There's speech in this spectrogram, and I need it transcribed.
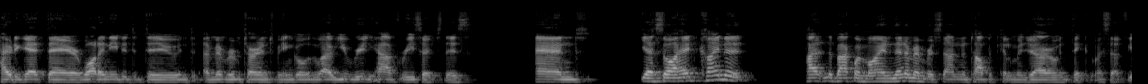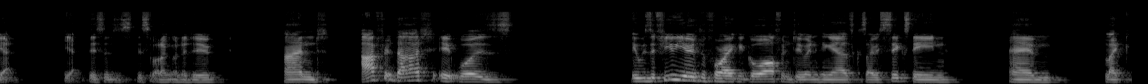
how to get there, what I needed to do. And I remember him turning to me and goes, Wow, you really have researched this. And yeah, so I had kind of had it in the back of my mind. And then I remember standing on top of Kilimanjaro and thinking to myself, Yeah, yeah, this is this is what I'm gonna do. And after that, it was it was a few years before I could go off and do anything else because I was 16. Um, like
